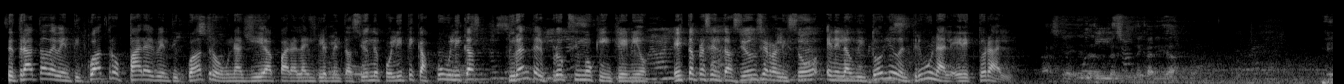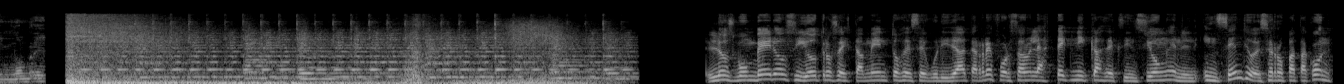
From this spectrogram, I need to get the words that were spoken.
Se trata de 24 para el 24, una guía para la implementación de políticas públicas durante el próximo quinquenio. Esta presentación se realizó en el auditorio del Tribunal Electoral. Nombre Los bomberos y otros estamentos de seguridad reforzaron las técnicas de extinción en el incendio de Cerro Patacón.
